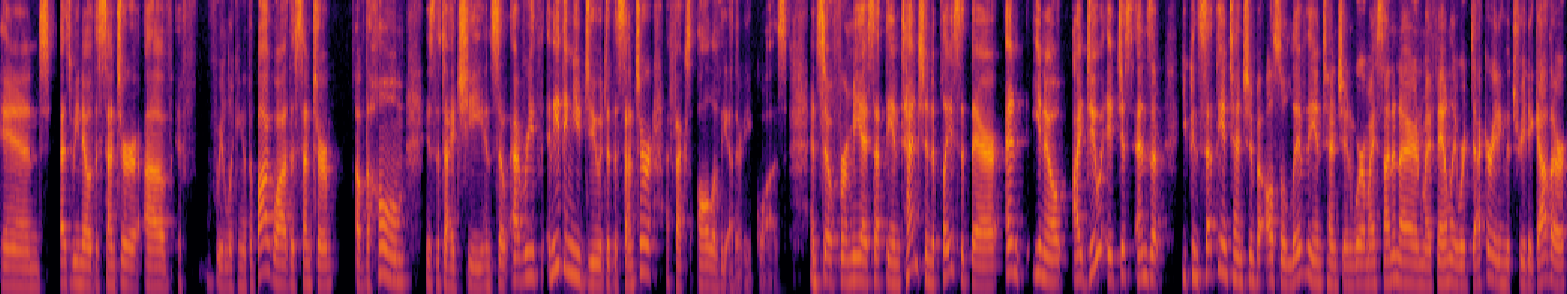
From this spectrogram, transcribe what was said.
And as we know the center of if we're looking at the bagua the center of the home is the tai chi and so every anything you do to the center affects all of the other eight and so for me i set the intention to place it there and you know i do it just ends up you can set the intention but also live the intention where my son and i and my family were decorating the tree together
